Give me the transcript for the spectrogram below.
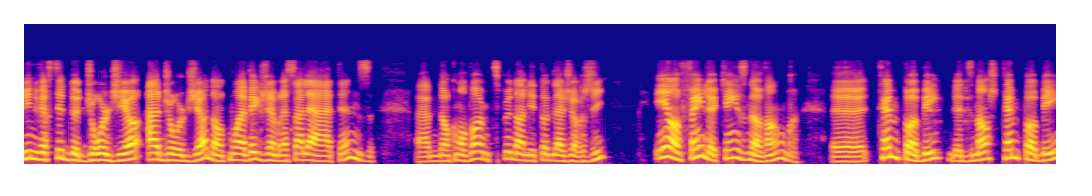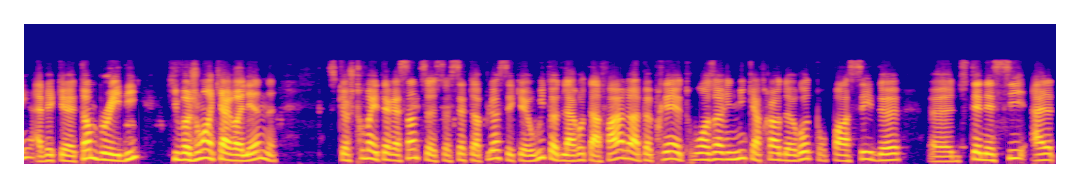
l'Université de Georgia à Georgia. Donc, moi, avec, j'aimerais ça aller à Athens. Euh, donc, on va un petit peu dans l'État de la Géorgie. Et enfin, le 15 novembre, euh, Tampa Bay, le dimanche, Tampa Bay avec Tom Brady qui va jouer en Caroline. Ce que je trouve intéressant de ce, setup-là, c'est que oui, tu as de la route à faire, à peu près 3h30, 4 heures de route pour passer de, du Tennessee à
